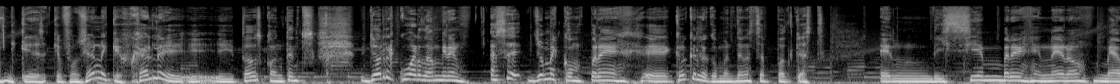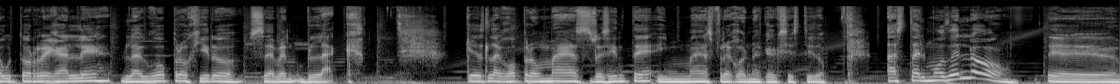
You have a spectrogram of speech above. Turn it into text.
Y que, funcione, que jale y, todos contentos. Yo recuerdo, miren, hace, yo me compré, eh, creo que lo comenté en este podcast en diciembre, enero, me autorregalé la GoPro Hero 7 Black, que es la GoPro más reciente y más fregona que ha existido. Hasta el modelo 6, eh,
